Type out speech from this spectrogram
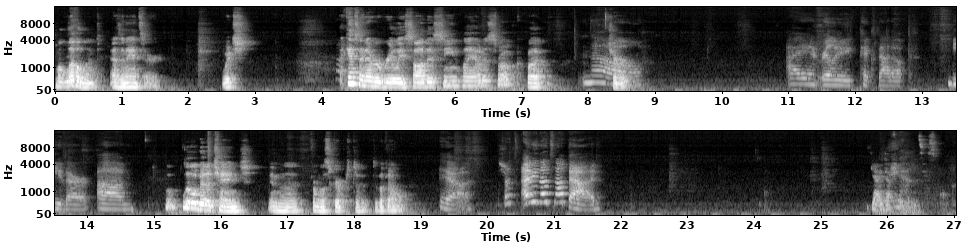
malevolent as an answer, which I guess I never really saw this scene play out as smoke, but No. Sure. I didn't really pick that up either. Um, a little bit of change in the from the script to, to the film. yeah. That's I mean that's not bad. Yeah, I definitely didn't see smoke.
